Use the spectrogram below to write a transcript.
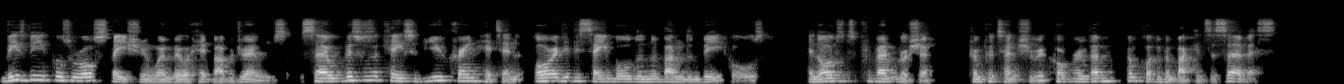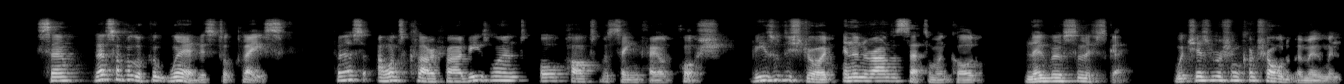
These vehicles were all stationary when they were hit by the drones, so this was a case of Ukraine hitting already disabled and abandoned vehicles in order to prevent Russia from potentially recovering them and putting them back into service. So let's have a look at where this took place. First, I want to clarify these weren't all part of the same failed push. These were destroyed in and around a settlement called Novoselivske, which is Russian controlled at the moment,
